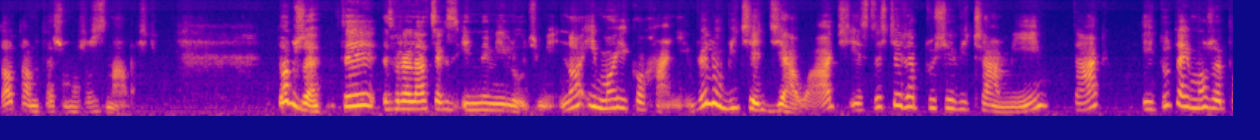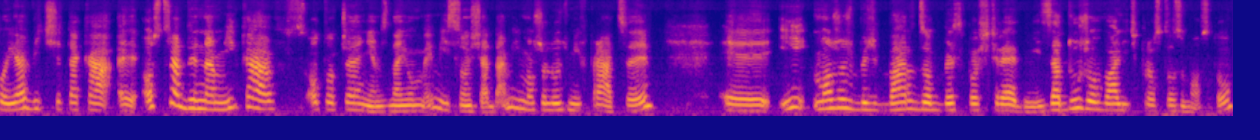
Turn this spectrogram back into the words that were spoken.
to tam też możesz znaleźć. Dobrze, ty w relacjach z innymi ludźmi. No i moi kochani, wy lubicie działać, jesteście reptusiewiczami, tak? I tutaj może pojawić się taka e, ostra dynamika z otoczeniem, znajomymi, sąsiadami, może ludźmi w pracy. e, I możesz być bardzo bezpośredni, za dużo walić prosto z mostu.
